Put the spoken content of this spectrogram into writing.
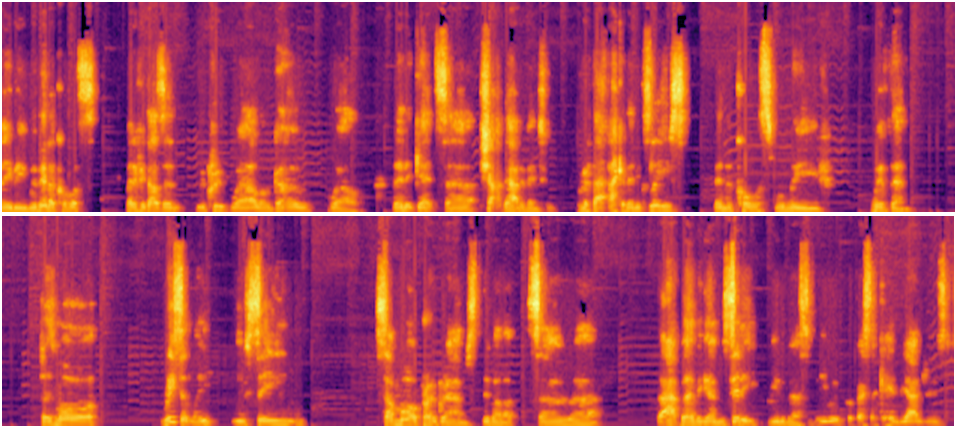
maybe within a course. But if it doesn't recruit well or go well, then it gets uh, shut down eventually. Or if that academics leaves, then the course will leave with them. So there's more recently, you've seen some more programs develop. So uh, at Birmingham City University with Professor Kehinde Andrews,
